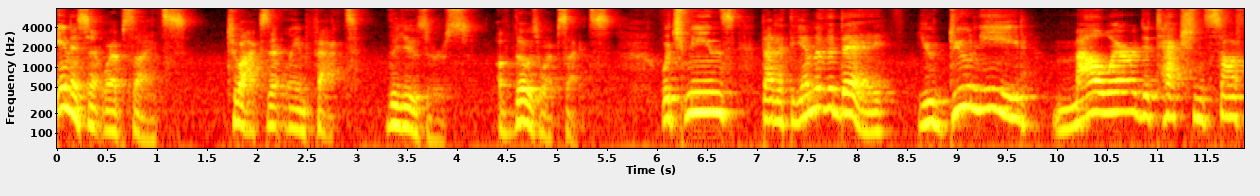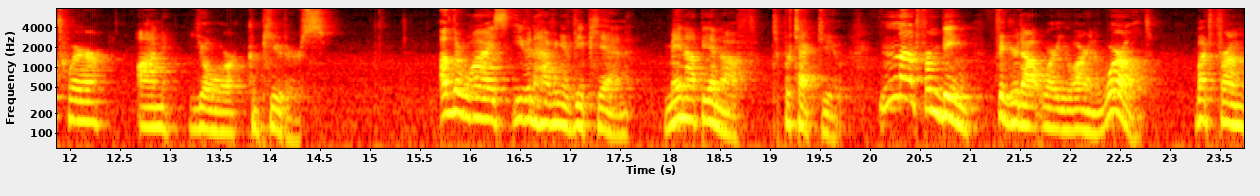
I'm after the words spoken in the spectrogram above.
innocent websites to accidentally infect the users of those websites. Which means that at the end of the day, you do need malware detection software on your computers. Otherwise, even having a VPN may not be enough to protect you not from being figured out where you are in the world, but from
